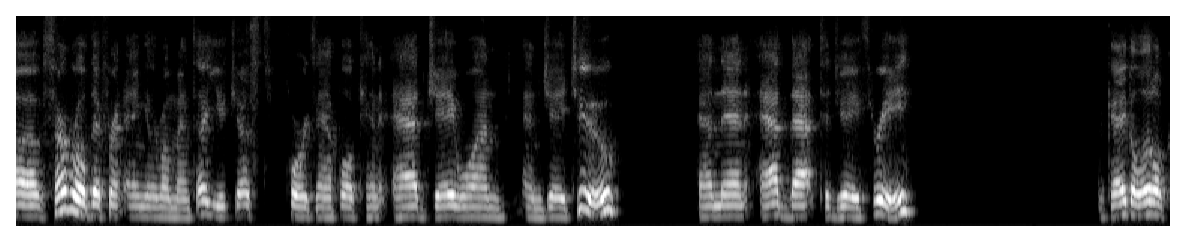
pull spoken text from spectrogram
of several different angular momenta, you just, for example, can add J1 and J2 and then add that to J3. Okay, the little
